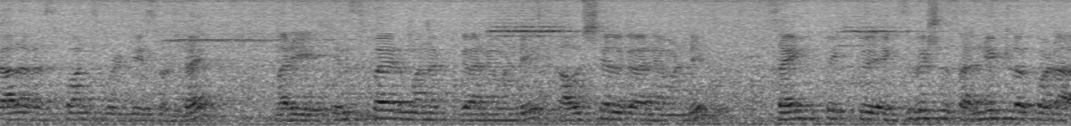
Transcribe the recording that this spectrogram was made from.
చాలా రెస్పాన్సిబిలిటీస్ ఉంటాయి. మరి ఇన్స్పైర్ మనకు కానివ్వండి కౌశల్ కానివ్వండి సైంటిఫిక్ ఎగ్జిబిషన్స్ అన్నింటిలో కూడా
